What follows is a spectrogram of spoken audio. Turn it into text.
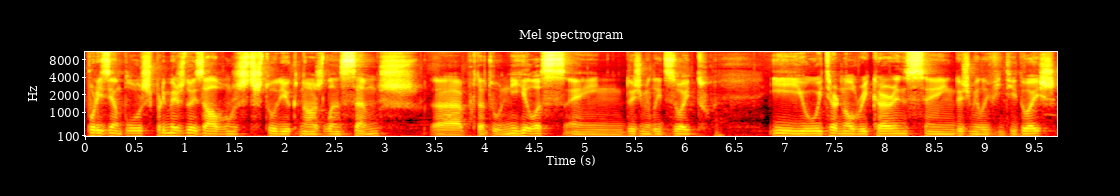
Por exemplo, os primeiros dois álbuns de estúdio que nós lançamos, uh, portanto o Nihilus em 2018 e o Eternal Recurrence em 2022,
